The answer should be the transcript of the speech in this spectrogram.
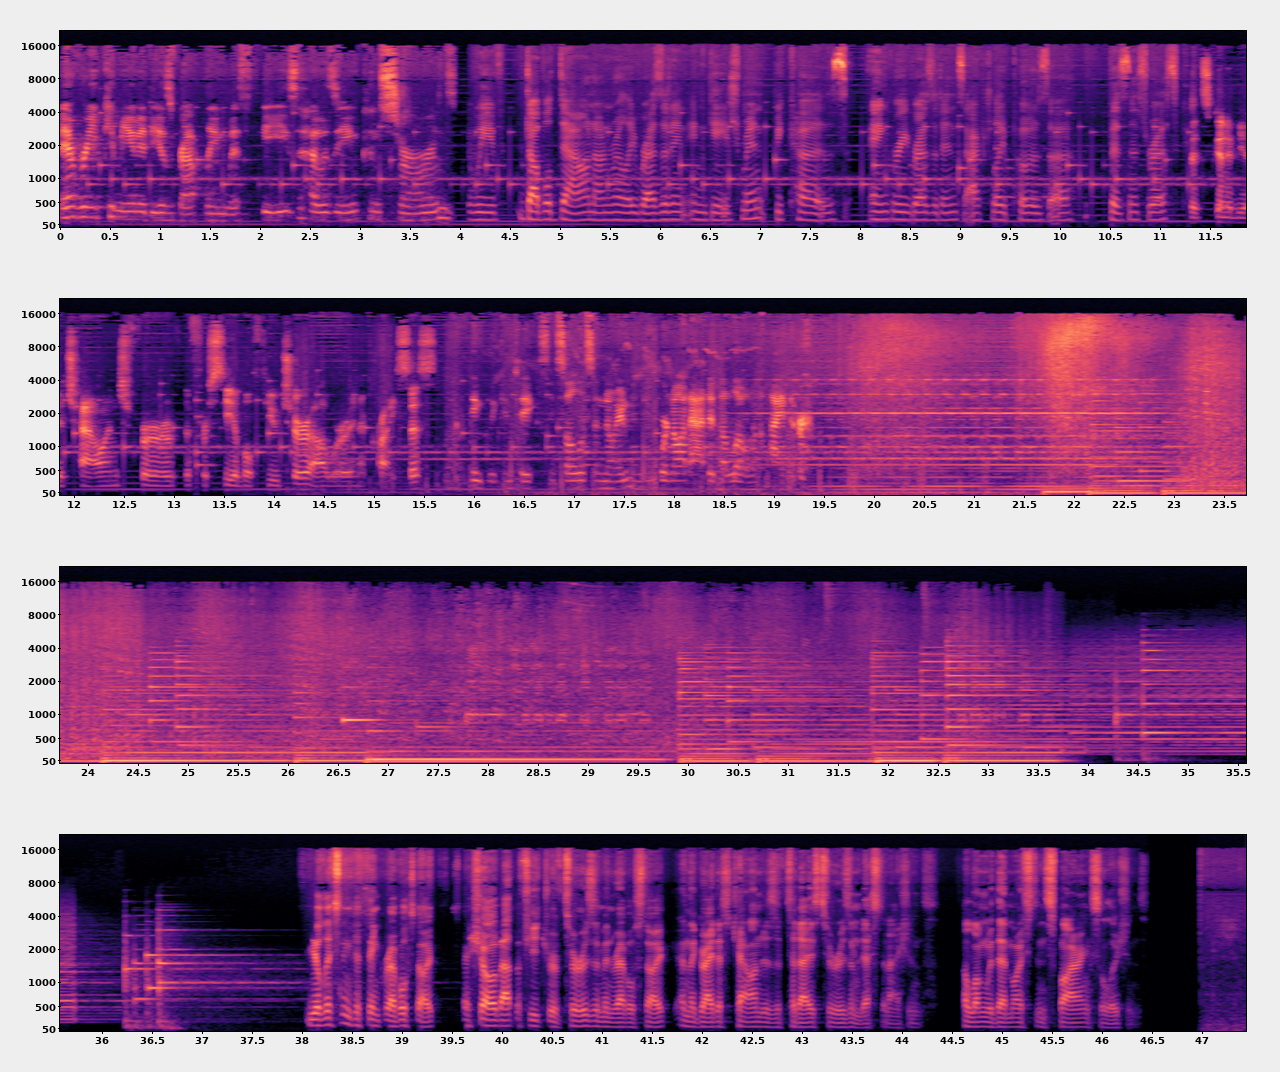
Every community is grappling with these housing concerns. We've doubled down on really resident engagement because angry residents actually pose a business risk. It's going to be a challenge for the foreseeable future. Uh, we're in a crisis. I think we can take some solace in knowing we're not at it alone either. You're listening to Think Revelstoke, a show about the future of tourism in Revelstoke and the greatest challenges of today's tourism destinations, along with their most inspiring solutions.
